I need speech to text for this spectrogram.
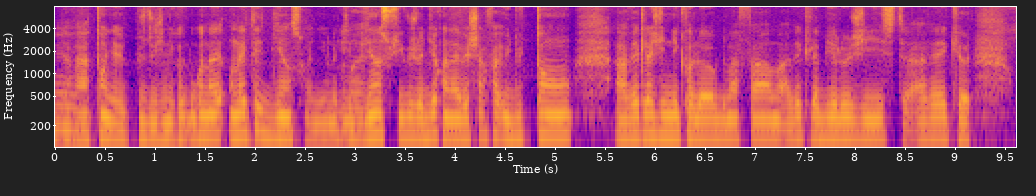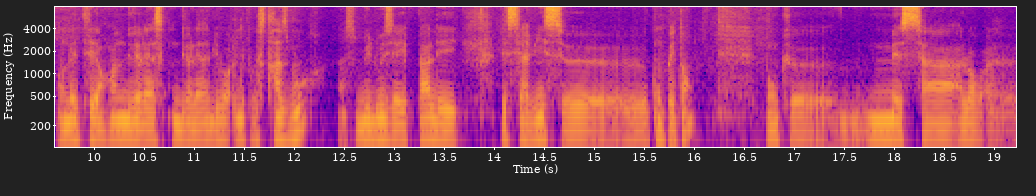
Il y a Mm. 20 ans, il y avait plus de gynécologues. Donc, on a, on a été bien soignés, on a été Ouais. bien suivis. Je veux dire qu'on avait chaque fois eu du temps avec la gynécologue de ma femme, avec la biologiste, avec. euh, on était. À- on devait aller à à Strasbourg. À Mulhouse, il n'y avait pas les, les services euh, compétents. Donc, euh, mais ça. Alors, euh,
